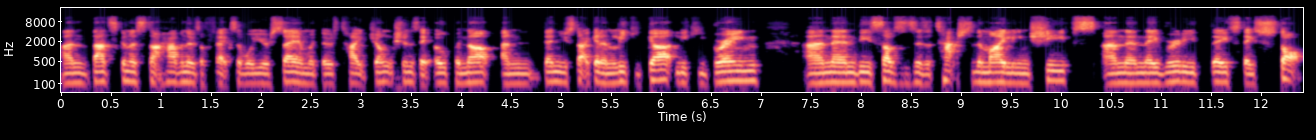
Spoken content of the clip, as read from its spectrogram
and that's going to start having those effects of what you're saying with those tight junctions they open up and then you start getting leaky gut leaky brain and then these substances attach to the myelin sheaths and then they really they, they stop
